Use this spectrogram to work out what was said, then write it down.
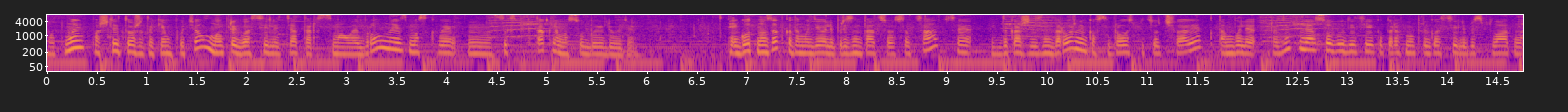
Вот мы пошли тоже таким путем. Мы пригласили театр с Малой Бронной из Москвы с их спектаклем «Особые люди». И год назад, когда мы делали презентацию ассоциации, в ДК железнодорожников собралось 500 человек. Там были родители особых детей, которых мы пригласили бесплатно.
